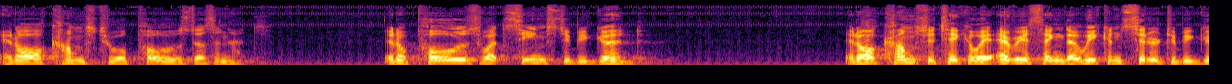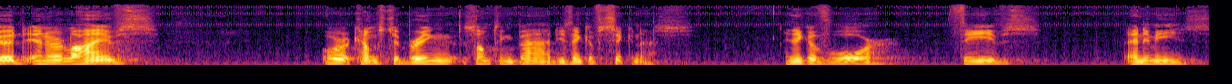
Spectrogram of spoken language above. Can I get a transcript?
it all comes to oppose, doesn't it? It opposes what seems to be good. It all comes to take away everything that we consider to be good in our lives, or it comes to bring something bad. You think of sickness, you think of war, thieves, enemies.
